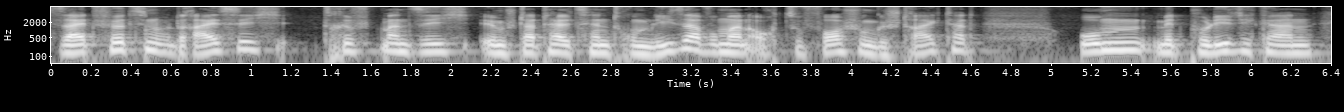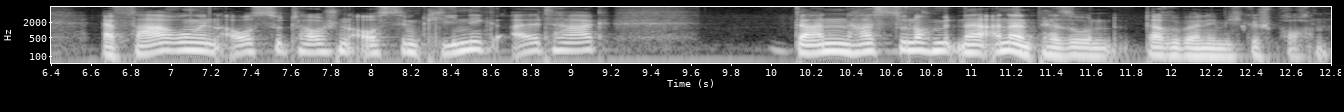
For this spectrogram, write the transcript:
Seit 14.30 Uhr trifft man sich im Stadtteilzentrum Lisa, wo man auch zuvor schon gestreikt hat, um mit Politikern Erfahrungen auszutauschen aus dem Klinikalltag. Dann hast du noch mit einer anderen Person darüber nämlich gesprochen.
